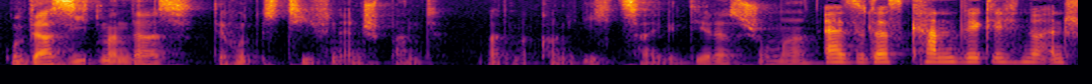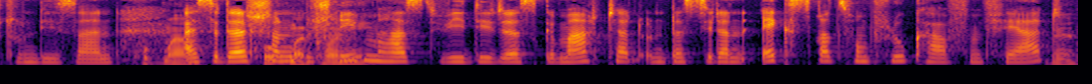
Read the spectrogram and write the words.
Und da sieht man das, der Hund ist tiefenentspannt. Warte mal, Conny, ich zeige dir das schon mal. Also das kann wirklich nur ein Stundi sein. Guck mal, Als du das schon mal, beschrieben Conny. hast, wie die das gemacht hat und dass sie dann extra zum Flughafen fährt. Ja.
